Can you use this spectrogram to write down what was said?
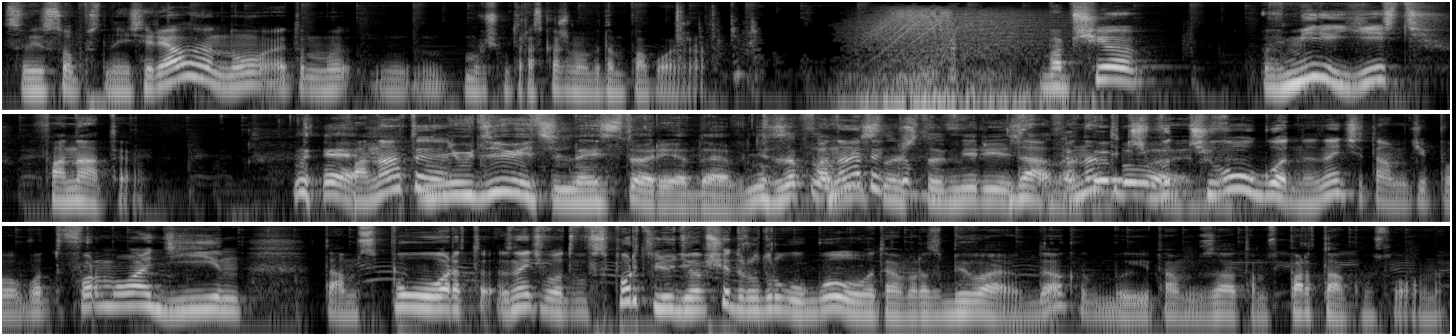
свои собственные сериалы, но это мы, в общем-то, расскажем об этом попозже. Вообще, в мире есть фанаты. Фанаты... Неудивительная история, да. Внезапно Фанаты, выяснилось, что в мире есть да, фанаты. фанаты чего, бывает, чего да. угодно, знаете, там, типа, вот Формула-1, там, спорт, знаете, вот в спорте люди вообще друг другу голову там разбивают, да, как бы, и там за, там, Спартак, условно.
